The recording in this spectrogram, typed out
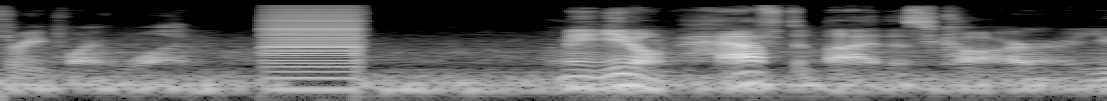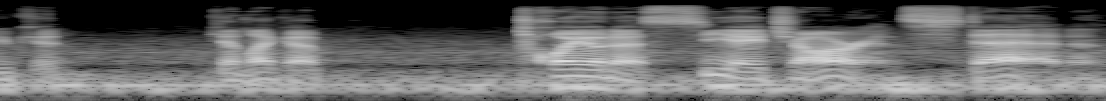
3.1. I mean, you don't have to buy this car. You could get like a Toyota CHR instead, and,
